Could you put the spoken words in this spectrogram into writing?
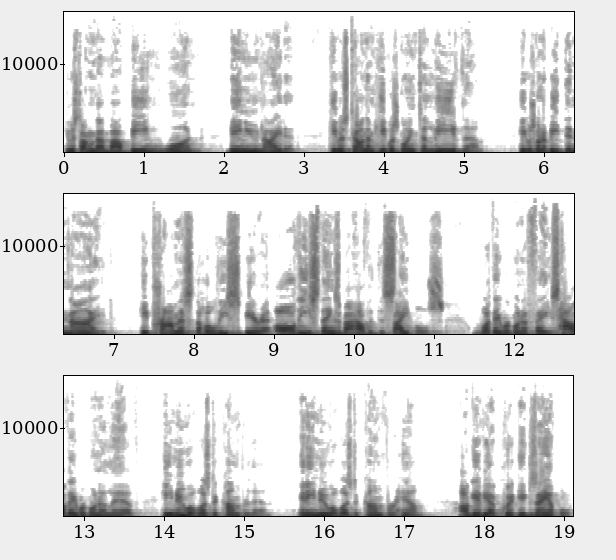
He was talking about, about being one, being united. He was telling them he was going to leave them. He was going to be denied. He promised the Holy Spirit. All these things about how the disciples, what they were going to face, how they were going to live. He knew what was to come for them, and he knew what was to come for him. I'll give you a quick example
